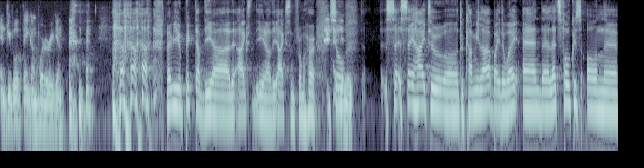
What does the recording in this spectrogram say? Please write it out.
and people think I'm Puerto Rican. Maybe you picked up the uh, the accent, you know, the accent from her. So. Say, say, hi to uh, to Camila, by the way, and uh, let's focus on. Uh,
